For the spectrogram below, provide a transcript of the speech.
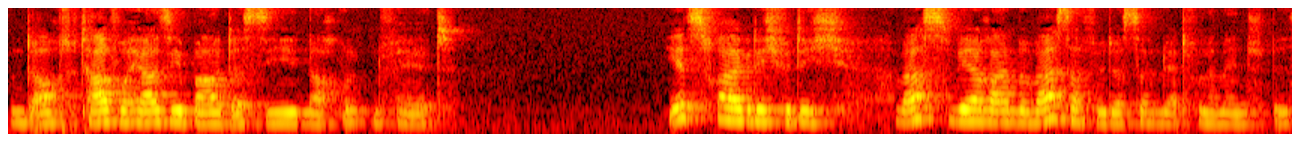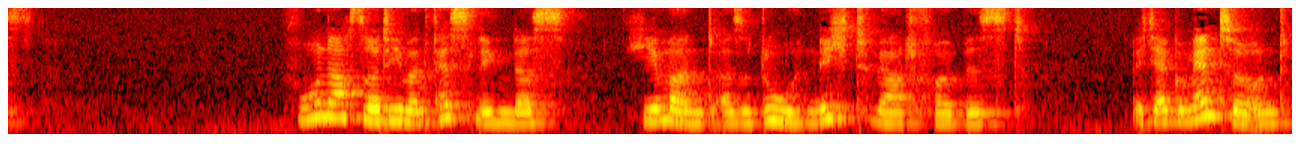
und auch total vorhersehbar, dass sie nach unten fällt. Jetzt frage dich für dich, was wäre ein Beweis dafür, dass du ein wertvoller Mensch bist? Wonach sollte jemand festlegen, dass jemand, also du, nicht wertvoll bist? Welche Argumente und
